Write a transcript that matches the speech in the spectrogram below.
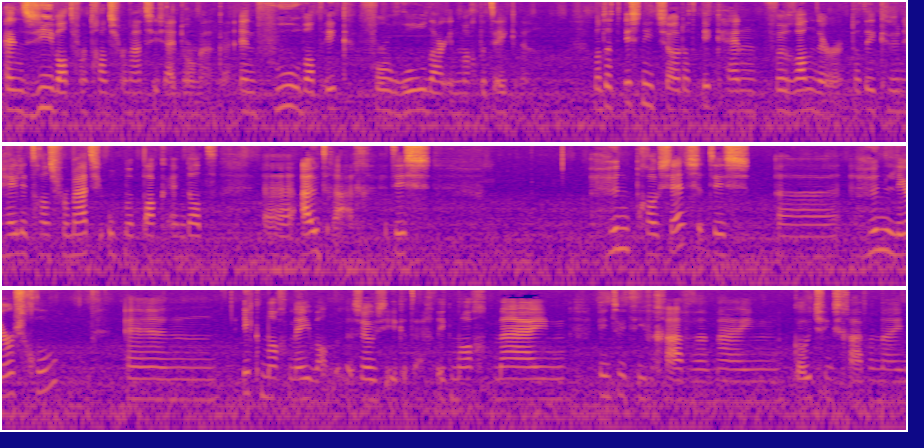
En zie wat voor transformatie zij doormaken. En voel wat ik voor rol daarin mag betekenen. Want het is niet zo dat ik hen verander. Dat ik hun hele transformatie op me pak en dat uh, uitdraag. Het is hun proces. Het is hun leerschool. En ik mag meewandelen, zo zie ik het echt. Ik mag mijn intuïtieve gaven, mijn coachingsgaven, mijn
